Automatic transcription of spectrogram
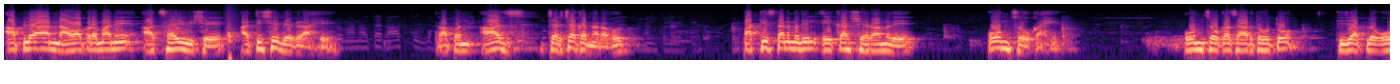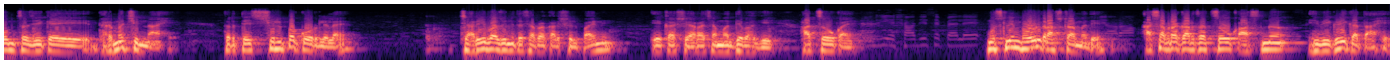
आपल्या नावाप्रमाणे आजचाही विषय अतिशय वेगळा आहे. तर आपण आज चर्चा करणार आहोत. पाकिस्तानमधील एका शहरामध्ये ओम चौक आहे. ओम चौकाचा अर्थ होतो की जे आपलं ओमचं जे काही धर्मचिन्ह आहे तर ते शिल्प कोरलेलं आहे. चारही बाजूनी तशा प्रकारे शिल्प आहे आणि एका शहराच्या मध्यभागी हा चौक आहे. मुस्लिम बहुल राष्ट्रामध्ये अशा प्रकारचा चौक असणं ही वेगळी कथा आहे.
